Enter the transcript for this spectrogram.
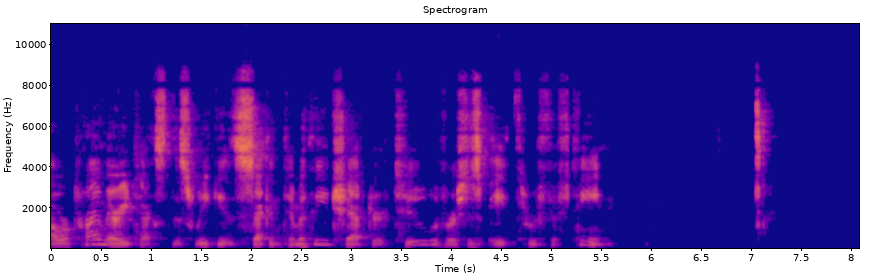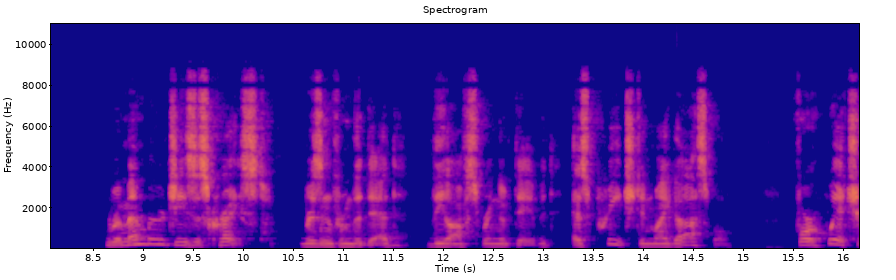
Our primary text this week is 2 Timothy chapter 2 verses 8 through 15. Remember Jesus Christ, risen from the dead, the offspring of David, as preached in my gospel, for which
